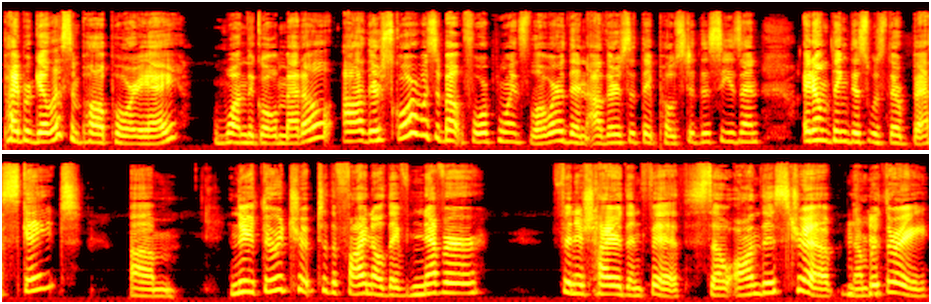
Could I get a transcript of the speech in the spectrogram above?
Piper Gillis and Paul Poirier won the gold medal. Uh, their score was about four points lower than others that they posted this season. I don't think this was their best skate. Um, in their third trip to the final, they've never finished higher than fifth. So on this trip, number three,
